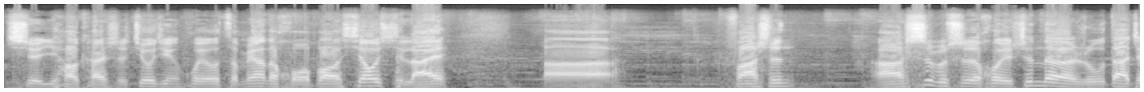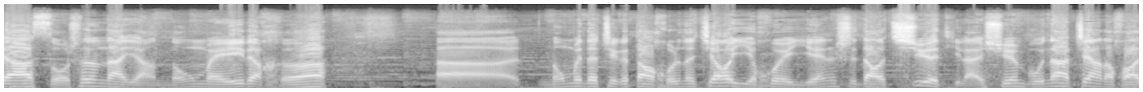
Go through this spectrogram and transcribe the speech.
七月一号开始，究竟会有怎么样的火爆消息来啊发生？啊，是不是会真的如大家所说的那样，浓眉的和呃浓眉的这个到湖人的交易会延迟到七月底来宣布？那这样的话，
